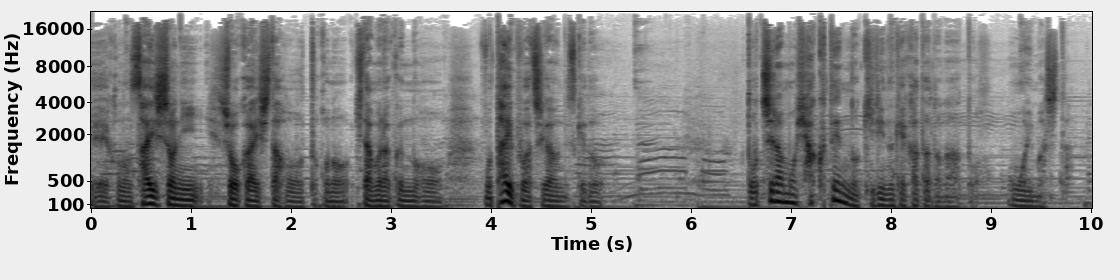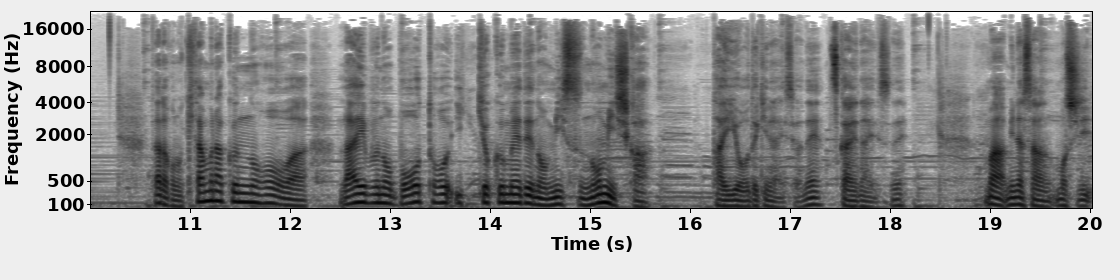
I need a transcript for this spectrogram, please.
えーこの最初に紹介した方とこの北村くんの方、もうタイプは違うんですけど、どちらも100点の切り抜け方だなと思いました。ただこの北村くんの方は、ライブの冒頭1曲目でのミスのみしか対応できないですよね。使えないですね。まあ皆さんもし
